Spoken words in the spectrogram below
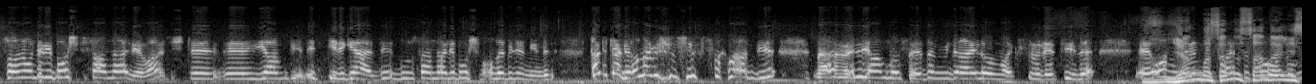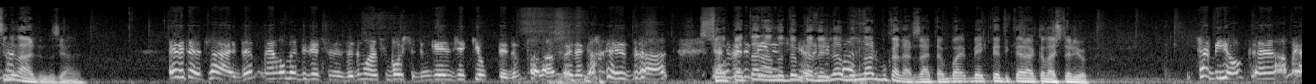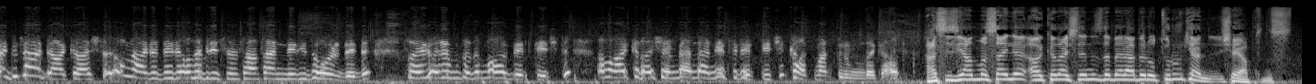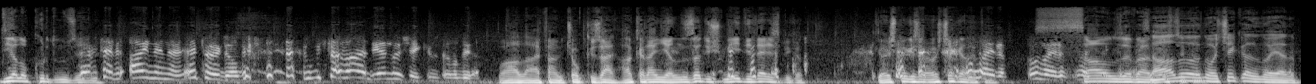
Sonra orada bir boş bir sandalye var. İşte e, yan bir, biri geldi. Bu sandalye boş mu alabilir miyim dedi. Tabii tabii alabilirsiniz falan diye. Ben böyle yan masaya da müdahil olmak suretiyle. e, Yan masanın sandalyesini olduğunu- verdiniz yani. Evet evet verdim. E, olabilirsiniz dedim. Orası boş dedim. Gelecek yok dedim falan. Böyle gayet rahat. Yani böyle Sohbetten benim anladığım istiyorum. kadarıyla bunlar bu kadar zaten. Bekledikleri arkadaşları yok. Tabii yok E, ama yani güzeldi arkadaşlar. Onlar da dedi alabilirsiniz hanımefendi dedi doğru dedi. Sonra aramızda da muhabbet geçti. Ama arkadaşlarım benden nefret ettiği için kalkmak durumunda kaldık. Ha siz yan masayla arkadaşlarınızla beraber otururken şey yaptınız. Diyalog kurdunuz yani. Tabii tabii aynen öyle. Hep öyle oluyor. bir sabah diyen o şekilde oluyor. Vallahi efendim çok güzel. Hakikaten yanınıza düşmeyi dileriz bir gün. Görüşmek üzere. Hoşçakalın. Umarım. Umarım. Sağ olun efendim. Sağ hoşça kalın. olun hoşçakalın Oya Hanım.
